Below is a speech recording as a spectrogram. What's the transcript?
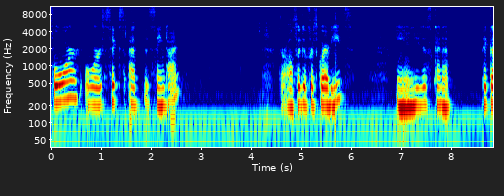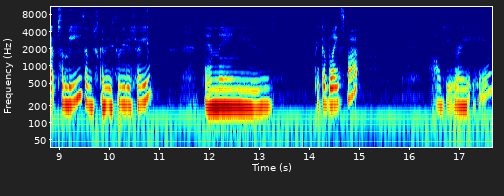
four or six at the same time. They're also good for square beads. And you just kind of pick up some beads. I'm just going to do three to show you. And then you pick a blank spot. I'll do right here.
